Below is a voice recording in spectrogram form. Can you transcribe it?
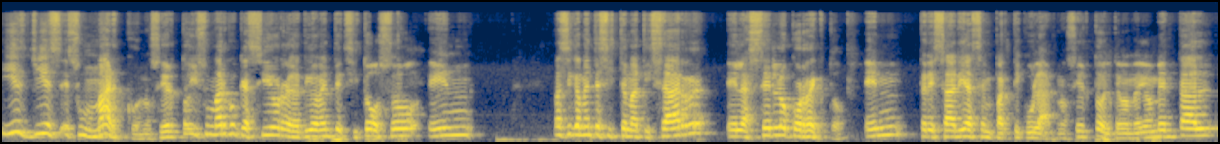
ESG es, es, un marco, ¿no es cierto? Y es un marco que ha sido relativamente exitoso en básicamente sistematizar el hacer lo correcto en tres áreas en particular, ¿no es cierto? El tema medioambiental,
